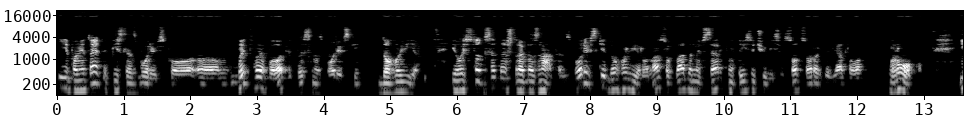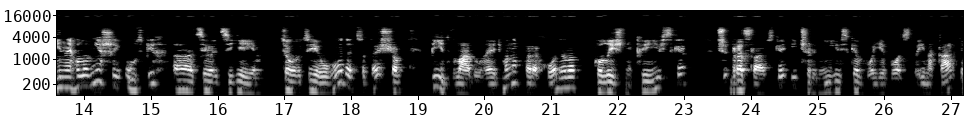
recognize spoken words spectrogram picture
І пам'ятаєте, після Зборівського битви було підписано Зборівський договір. І ось тут це теж треба знати. Зборівський договір у нас укладений в серпні 1849 року. І найголовніший успіх цієї цієї угоди це те, що під владу гетьмана переходило колишнє Київське, Братславське і Чернігівське воєводство. І на карті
